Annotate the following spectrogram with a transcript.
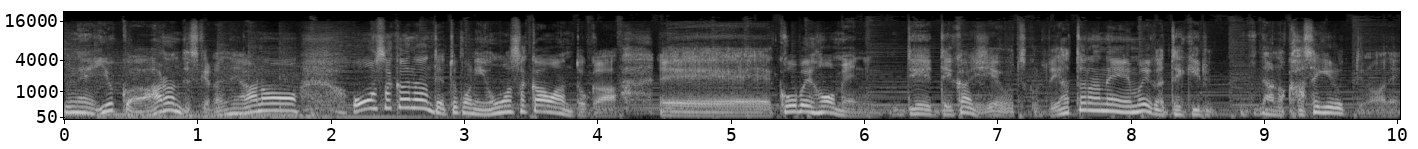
ね、よくあるんですけどね。あの大阪なんて特に大阪湾とか、えー、神戸方面ででかい CF を作るとやたらね MA ができるあの稼げるっていうのはね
